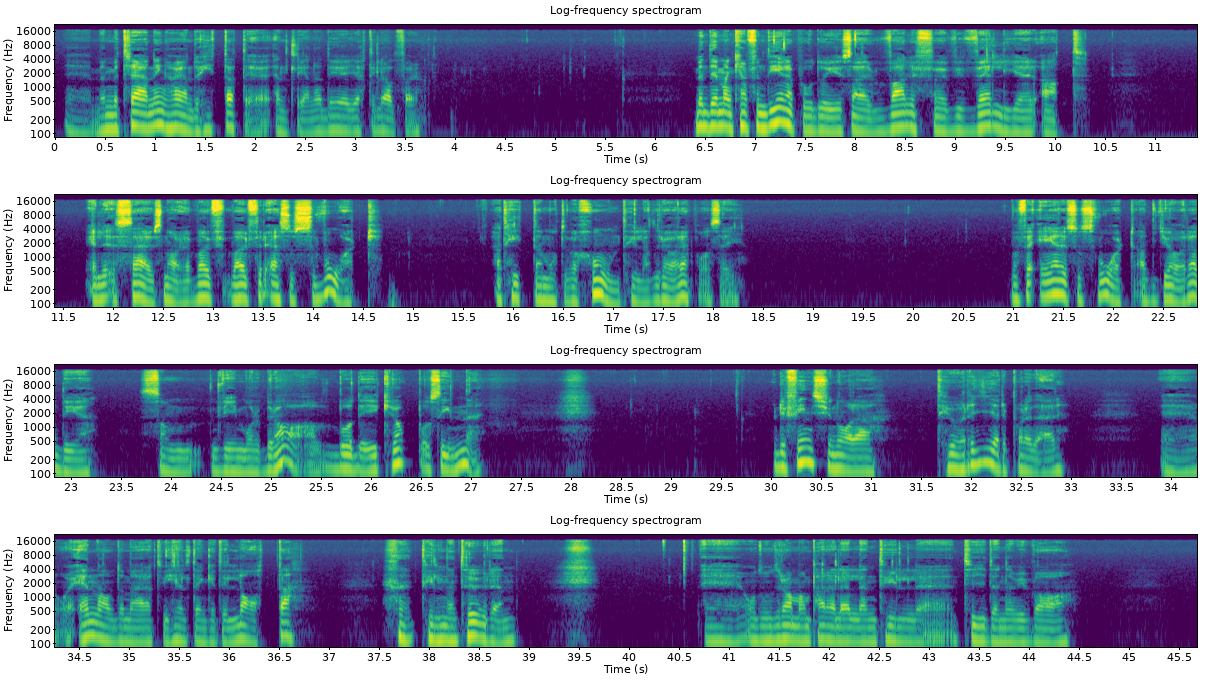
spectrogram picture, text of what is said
Eh, men med träning har jag ändå hittat det äntligen och det är jag jätteglad för. Men det man kan fundera på då är ju så här varför vi väljer att eller så här snarare, varför, varför det är så svårt att hitta motivation till att röra på sig. Varför är det så svårt att göra det som vi mår bra av, både i kropp och sinne? Och det finns ju några teorier på det där. Eh, och en av dem är att vi helt enkelt är lata till naturen. Eh, och då drar man parallellen till eh, tiden när vi var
